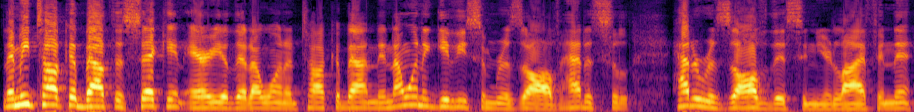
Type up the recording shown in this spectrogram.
Let me talk about the second area that I want to talk about, and then I want to give you some resolve, how to, how to resolve this in your life. And the,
